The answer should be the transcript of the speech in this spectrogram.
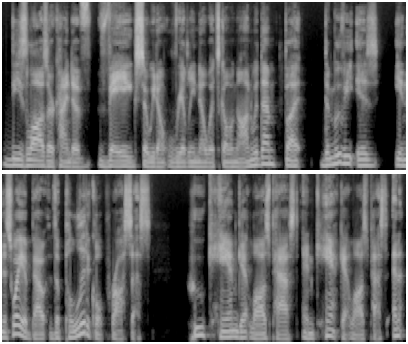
these laws are kind of vague, so we don't really know what's going on with them. But the movie is, in this way, about the political process who can get laws passed and can't get laws passed. And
